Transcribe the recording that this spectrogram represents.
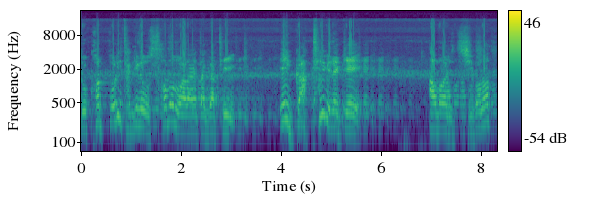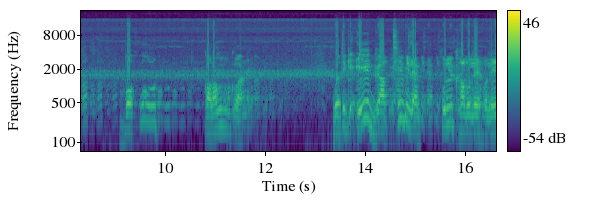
দুখত পৰি থাকিলেও চাব নোৱাৰা এটা গাঁঠি, এই গাঁঠিবিলাকে আমাৰ জীৱনত বহুত কলংক আনে। গতিকে এই গাঁঠিবিলাক ফুল খাবলৈ হ'লে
